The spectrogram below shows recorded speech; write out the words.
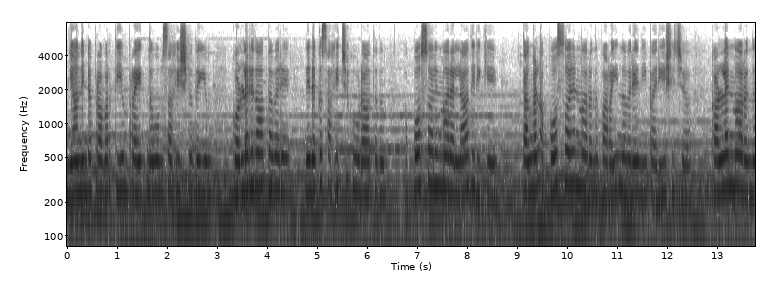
ഞാൻ നിന്റെ പ്രവൃത്തിയും പ്രയത്നവും സഹിഷ്ണുതയും കൊള്ളരുതാത്തവരെ നിനക്ക് സഹിച്ചുകൂടാത്തതും അപ്പോസ്തോലന്മാരല്ലാതിരിക്കെ. തങ്ങൾ അപ്പോസ്തോലന്മാർ എന്ന് പറയുന്നവരെ നീ പരീക്ഷിച്ച് കള്ളന്മാർ എന്ന്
